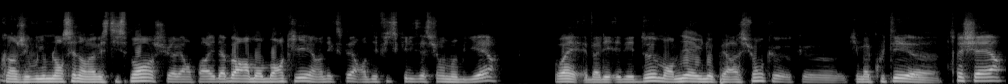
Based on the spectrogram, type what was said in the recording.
Quand j'ai voulu me lancer dans l'investissement, je suis allé en parler d'abord à mon banquier, un expert en défiscalisation immobilière. Ouais, et ben les, deux m'ont emmené à une opération que, qui m'a coûté euh, très cher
